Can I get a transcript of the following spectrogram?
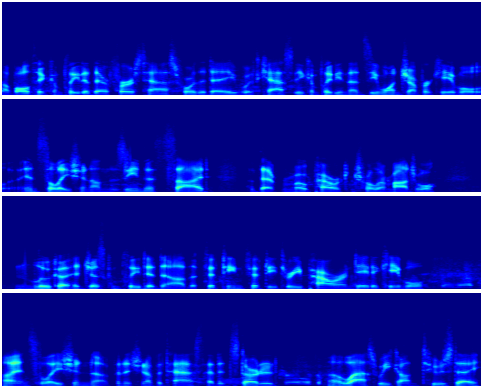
Uh, both had completed their first task for the day, with Cassidy completing that Z1 jumper cable installation on the zenith side of that remote power controller module. And Luca had just completed uh, the 1553 power and data cable uh, installation, uh, finishing up a task that had started uh, last week on Tuesday.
